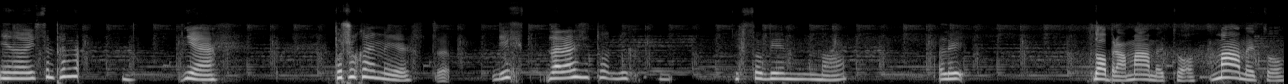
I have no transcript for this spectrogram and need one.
Nie no, jestem pewna... Nie. Poczekajmy jeszcze. Niech, na razie to niech, niech sobie ma. Ale... Dobra, mamy to. Mamy to.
